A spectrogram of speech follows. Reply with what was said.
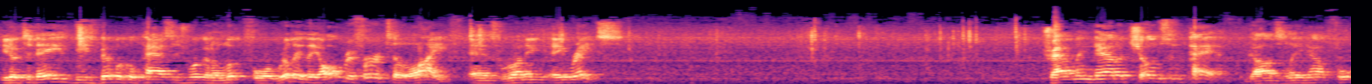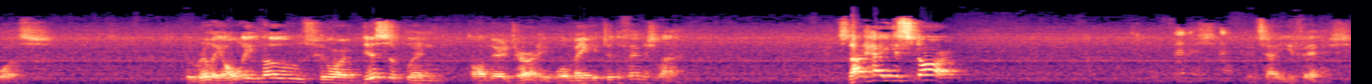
You know, today, these biblical passages we're going to look for, really, they all refer to life as running a race. traveling down a chosen path God's laid out for us. But really, only those who are disciplined on their journey will make it to the finish line. It's not how you start, Finish. it's how you finish.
